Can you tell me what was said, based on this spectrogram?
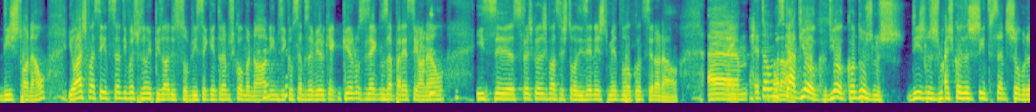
disto ou não. Eu acho que vai ser interessante e vamos fazer um episódio sobre isso, em que entramos como anónimos e começamos a ver o que é que anúncios é que nos aparecem ou não e se, se as coisas que vocês estão a dizer neste momento vão acontecer ou não. Então, se lá. calhar, Diogo, Diogo, conduz-nos, diz-nos mais coisas interessantes sobre.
